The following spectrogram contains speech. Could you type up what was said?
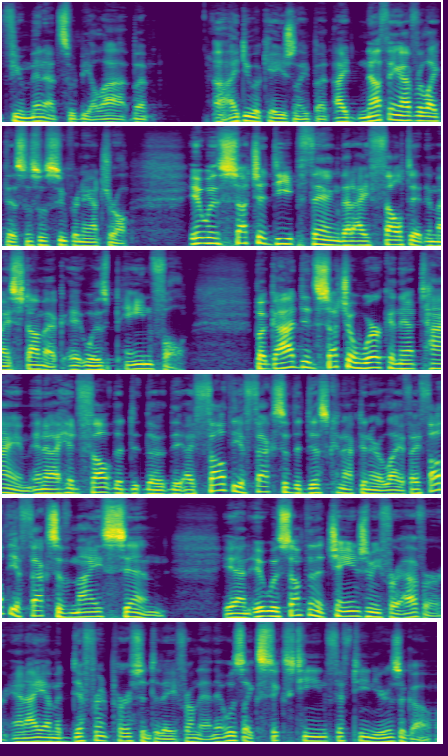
a few minutes would be a lot, but uh, I do occasionally. But I, nothing ever like this. This was supernatural. It was such a deep thing that I felt it in my stomach. It was painful. But God did such a work in that time, and I had felt the, the, the I felt the effects of the disconnect in our life. I felt the effects of my sin. And it was something that changed me forever. And I am a different person today from that. And it was like 16, 15 years ago.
